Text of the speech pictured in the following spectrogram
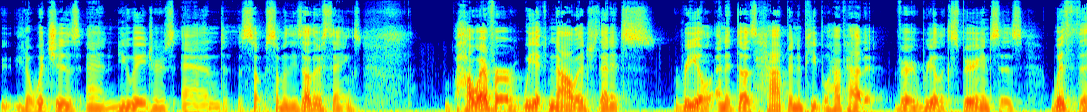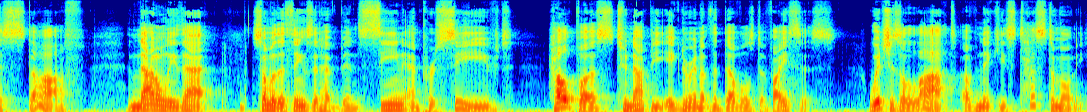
you know witches and new agers and some some of these other things however we acknowledge that it's real and it does happen and people have had very real experiences with this stuff not only that some of the things that have been seen and perceived help us to not be ignorant of the devil's devices which is a lot of Nikki's testimony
